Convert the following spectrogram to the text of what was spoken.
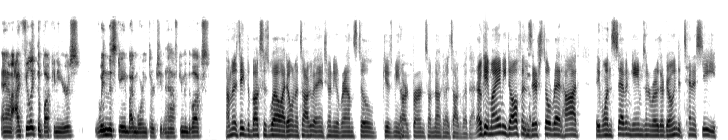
and I feel like the Buccaneers win this game by more than 13 and a half. Give me the Bucks. I'm going to take the Bucks as well. I don't want to talk about Antonio Brown. Still gives me heartburn, so I'm not going to talk about that. Okay, Miami Dolphins. Yeah. They're still red hot. They've won seven games in a row. They're going to Tennessee.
